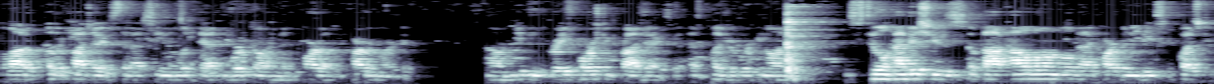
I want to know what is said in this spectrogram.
a lot of other projects that I've seen and looked at and worked on and been part of the carbon market. Um, even the great forestry projects that I've had the pleasure of working on still have issues about how long will that carbon be sequestered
